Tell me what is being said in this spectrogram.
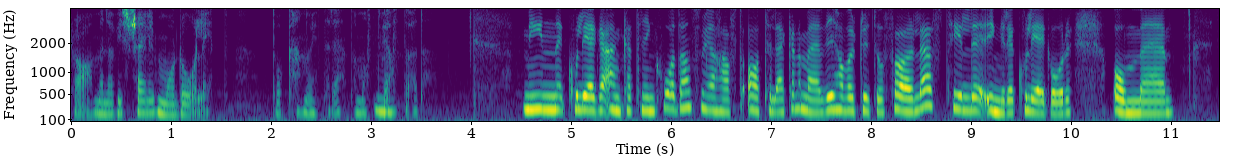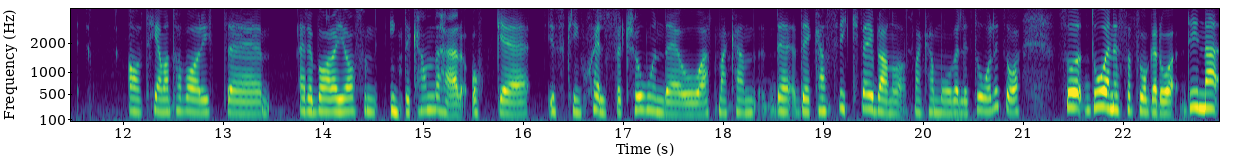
bra. Men när vi själv mår dåligt, då kan vi inte det. Då måste vi ha mm. stöd. Min kollega Ann-Katrin Kådan som jag har haft AT-läkarna med, vi har varit ute och föreläst till yngre kollegor om, eh, ja, temat har varit eh, är det bara jag som inte kan det här och eh, just kring självförtroende och att man kan, det, det, kan svikta ibland och att man kan må väldigt dåligt då. Så då är nästa fråga då, dina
